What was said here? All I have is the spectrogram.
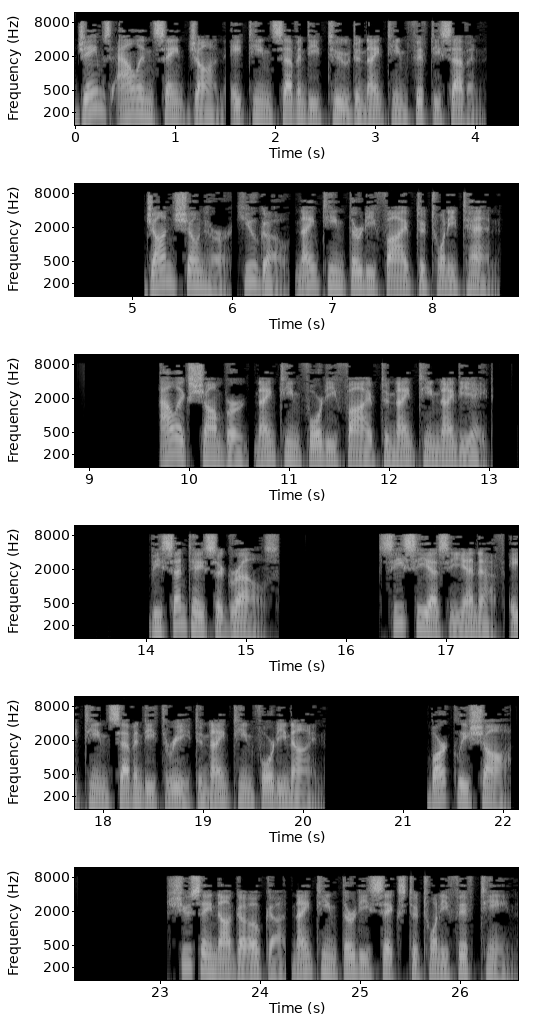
James Allen St. John (1872–1957), John Schoenherr, Hugo (1935–2010), Alex Schomburg (1945–1998), Vicente Segrelles, CCSENF 1873 to 1949 Barclay Shaw, Shusei Nagaoka 1936 to 2015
